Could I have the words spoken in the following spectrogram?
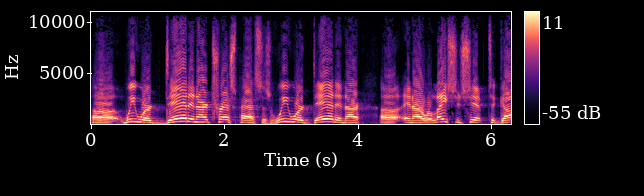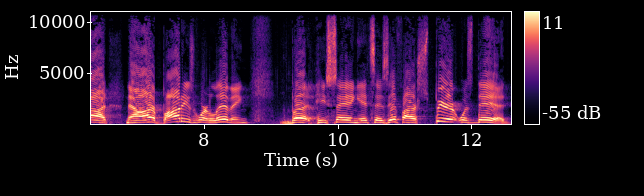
uh, we were dead in our trespasses. We were dead in our uh, in our relationship to God. Now our bodies were living, but he's saying it's as if our spirit was dead.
